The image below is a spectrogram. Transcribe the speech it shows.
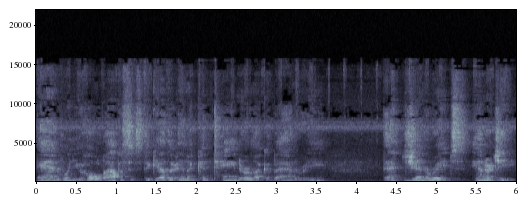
And when you hold opposites together in a container like a battery, that generates energy.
